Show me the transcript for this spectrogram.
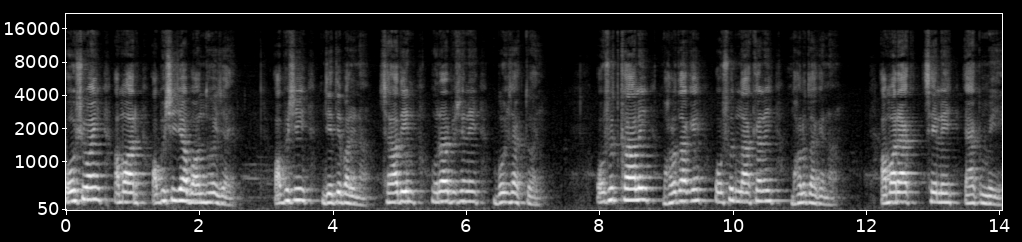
ওই সময় আমার অফিসে যাওয়া বন্ধ হয়ে যায়, অফিসে যেতে পারে না, সারাদিন ওনার পেছনে বসে থাকতে হয়। ওষুধ খাওয়ালে ভালো থাকে, ওষুধ না খেলে ভালো থাকে না। আমার এক ছেলে, এক মেয়ে,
